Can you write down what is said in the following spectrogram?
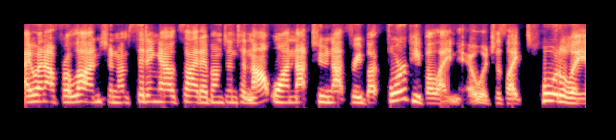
I went out for lunch and I'm sitting outside. I bumped into not one, not two, not three, but four people I knew, which is like totally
